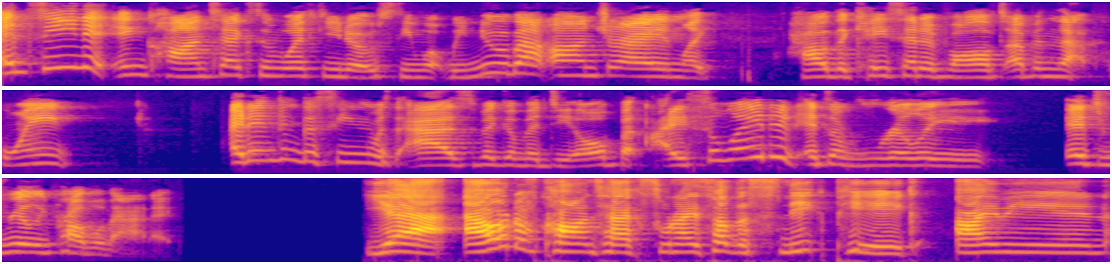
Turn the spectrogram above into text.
and seeing it in context and with you know seeing what we knew about andre and like how the case had evolved up in that point i didn't think the scene was as big of a deal but isolated it's a really it's really problematic Yeah, out of context, when I saw the sneak peek, I mean,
